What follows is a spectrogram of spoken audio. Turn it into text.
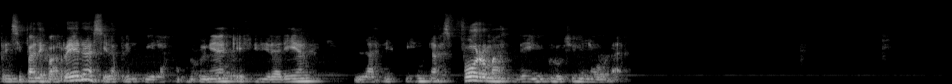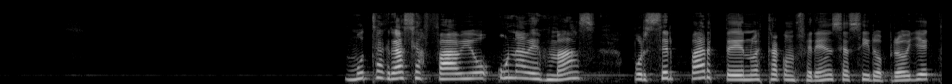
principales barreras y las, oportunidades que generarían las distintas formas de inclusión laboral. Muchas gracias, Fabio, una vez más por ser parte de nuestra conferencia Ciro Project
